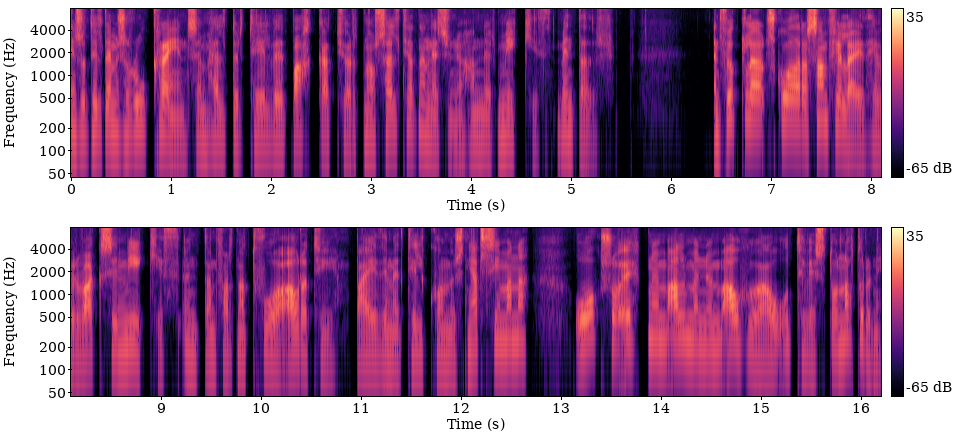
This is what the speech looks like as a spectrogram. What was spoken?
Eins og til dæmis Rúkræin sem heldur til við bakkatjörn á Seltjarnanesinu, hann er mikill myndaður. En fuggla skoðara samfélagið hefur vaksið mikill undan farna tvo áratví, bæði með tilkomu snjálfsímanna og svo auknum almennum áhuga á útivist og náttúrunni.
